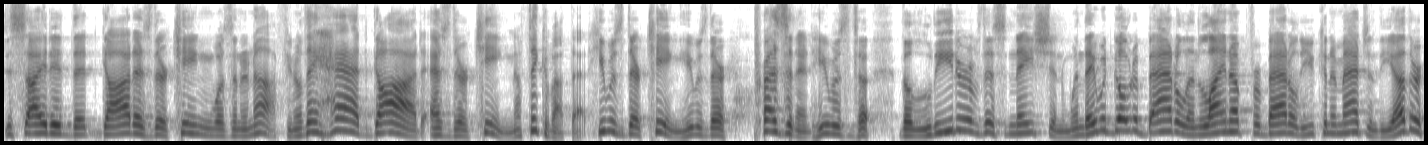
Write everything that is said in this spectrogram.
decided that God as their king wasn't enough. You know, they had God as their king. Now, think about that. He was their king, He was their president, He was the, the leader of this nation. When they would go to battle and line up for battle, you can imagine the other,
